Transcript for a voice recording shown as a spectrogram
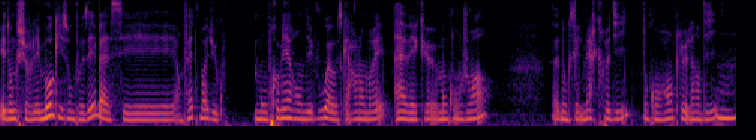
Et donc, sur les mots qui sont posés, bah, c'est en fait, moi, du coup, mon premier rendez-vous à Oscar Lambré avec euh, mon conjoint. euh, donc, c'est le mercredi. Donc, on rentre le lundi. Mm.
